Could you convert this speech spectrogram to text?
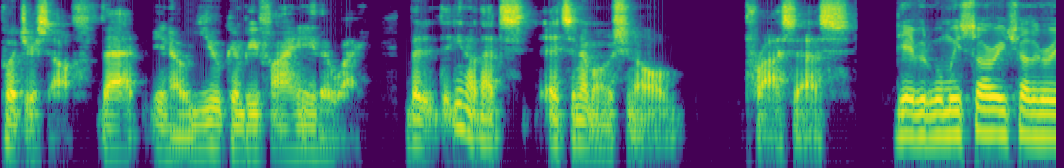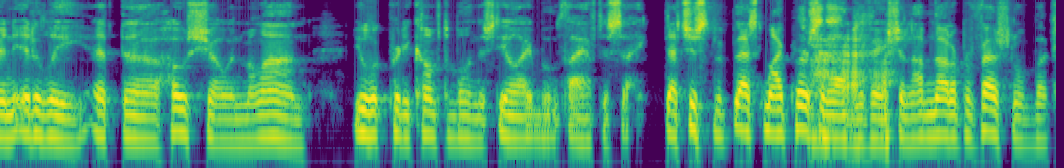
put yourself that, you know, you can be fine either way. But, you know, that's, it's an emotional process. David, when we saw each other in Italy at the host show in Milan, you look pretty comfortable in the steelite booth. I have to say that's just that's my personal observation. I'm not a professional, but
